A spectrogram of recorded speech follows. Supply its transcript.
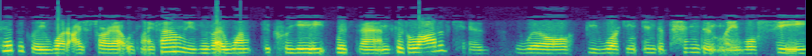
typically what I start out with my families is I want to create with them, because a lot of kids will be working independently. We'll see,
